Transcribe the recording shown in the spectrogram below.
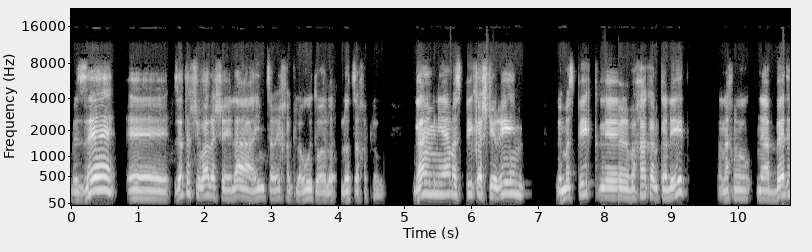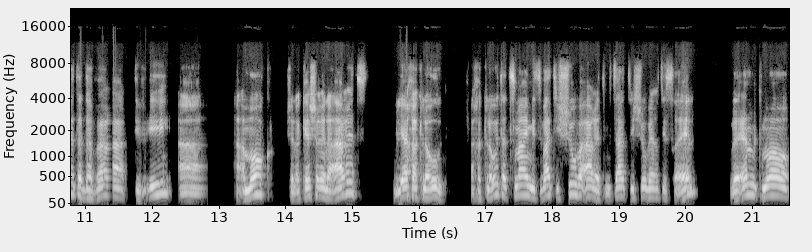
וזאת התשובה לשאלה האם צריך חקלאות או לא, לא צריך חקלאות. גם אם נהיה מספיק עשירים ומספיק רווחה כלכלית, אנחנו נאבד את הדבר הטבעי, העמוק של הקשר אל הארץ, בלי החקלאות. החקלאות עצמה היא מצוות יישוב הארץ, מצוות יישוב ארץ ישראל, ואין כמו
